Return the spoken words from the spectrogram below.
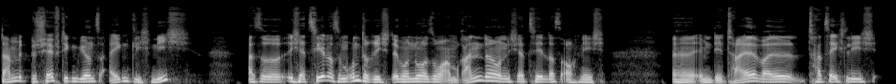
Damit beschäftigen wir uns eigentlich nicht. Also ich erzähle das im Unterricht immer nur so am Rande und ich erzähle das auch nicht äh, im Detail, weil tatsächlich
